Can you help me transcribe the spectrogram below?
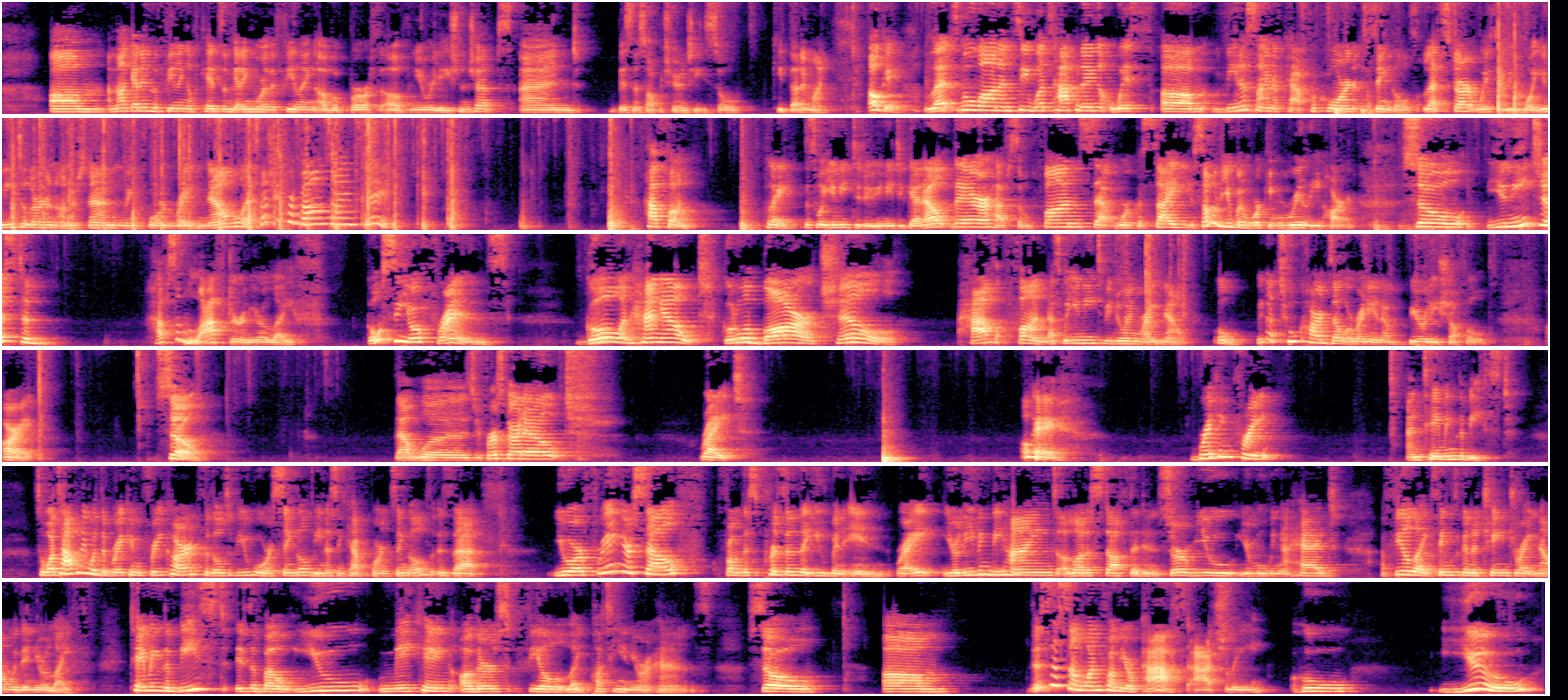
Um, I'm not getting the feeling of kids. I'm getting more the feeling of a birth of new relationships and business opportunities. So keep that in mind. Okay, let's move on and see what's happening with um, Venus sign of Capricorn singles. Let's start with you. What you need to learn and understand moving forward right now, especially for Valentine's Day have fun. Play. That's what you need to do. You need to get out there, have some fun, set work aside. Some of you have been working really hard. So you need just to have some laughter in your life. Go see your friends. Go and hang out. Go to a bar, chill. Have fun. That's what you need to be doing right now. Oh, we got two cards out already and I've barely shuffled. All right. So that was your first card out. Right. Okay. Breaking free and taming the beast. So what's happening with the breaking free card, for those of you who are single, Venus and Capricorn singles, is that you're freeing yourself from this prison that you've been in, right? You're leaving behind a lot of stuff that didn't serve you. You're moving ahead. I feel like things are going to change right now within your life. Taming the Beast is about you making others feel like putty in your hands. So, um, this is someone from your past, actually, who you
